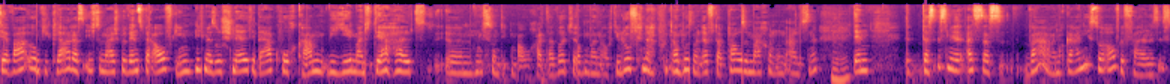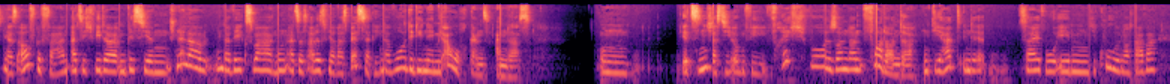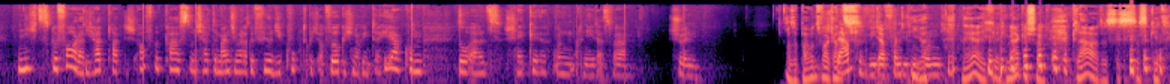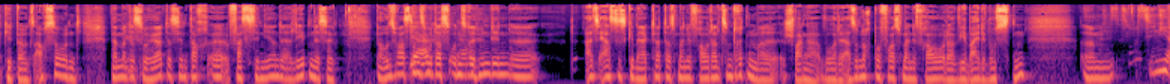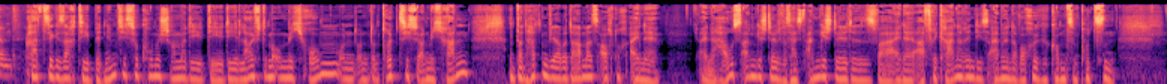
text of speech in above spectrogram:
der war irgendwie klar, dass ich zum Beispiel, wenn es bergauf ging, nicht mehr so schnell den Berg hochkam, wie jemand, der halt ähm, nicht so einen dicken Bauch hat. Da wird ja irgendwann auch die Luft knapp und da muss man öfter Pause machen und alles. Ne? Mhm. Denn das ist mir, als das war, noch gar nicht so aufgefallen. Das ist mir erst aufgefallen, als ich wieder ein bisschen schneller unterwegs war und als das alles wieder was besser ging. Da wurde die nämlich auch ganz anders. Und jetzt nicht, dass die irgendwie frech wurde, sondern fordernder. Und die hat in der Zeit, wo eben die Kugel noch da war, nichts gefordert. Die hat praktisch aufgepasst und ich hatte manchmal das Gefühl, die guckt, ob ich auch wirklich noch hinterherkomme, so als Schnecke. Und ach nee, das war schön. Also bei uns war ich ganz wieder von diesem ja, Hund. Naja, ich, ich merke schon. Klar, das ist, das geht, geht bei uns auch so. Und wenn man das so hört, das sind doch äh, faszinierende Erlebnisse. Bei uns war es dann ja, so, dass unsere ja. Hündin äh, als erstes gemerkt hat, dass meine Frau dann zum dritten Mal schwanger wurde. Also noch bevor es meine Frau oder wir beide wussten. Ähm, faszinierend. Hat sie gesagt, die benimmt sich so komisch, schau mal, die, die, die läuft immer um mich rum und, und, und drückt sich so an mich ran. Und dann hatten wir aber damals auch noch eine, eine Hausangestellte, was heißt Angestellte? Das war eine Afrikanerin, die ist einmal in der Woche gekommen zum Putzen.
